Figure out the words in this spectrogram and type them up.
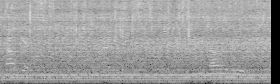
Recovery. How you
